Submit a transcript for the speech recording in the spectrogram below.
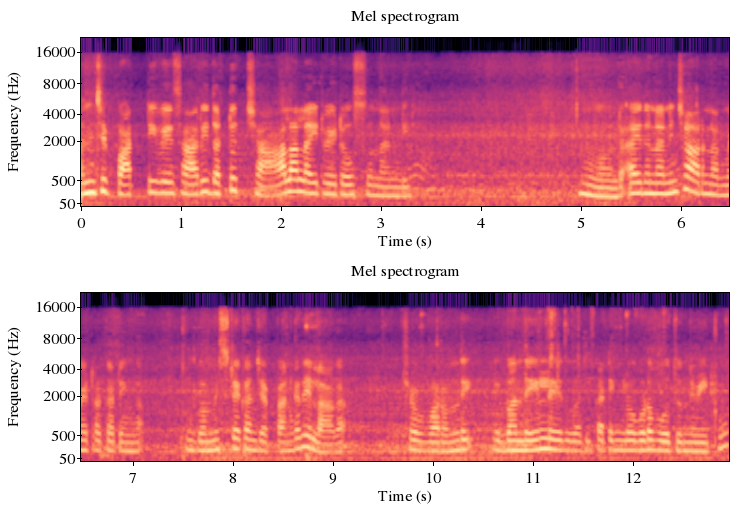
మంచి పార్టీ వే సారీ దట్టు చాలా లైట్ వెయిట్ వస్తుందండి. ఇంకోండి ఐదున్నర నుంచి ఆరున్నర మీటర్ కటింగ్ ఇంకో మిస్టేక్ అని చెప్పాను కదా ఇలాగా. చివరి ఉంది. ఇబ్బంది ఏం లేదు అది కటింగ్లో కూడా పోతుంది మీకు.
